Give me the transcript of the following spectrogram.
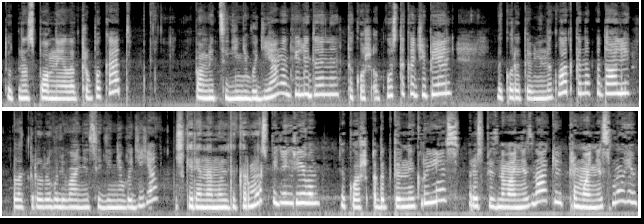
Тут у нас повний електропакет, пам'ять сидіння водія на дві людини, також акустика JBL, декоративні накладки на педалі, електрорегулювання сидіння водія, шкіряне мультикермо з підігрівом, також адаптивний круїз, розпізнавання знаків, тримання смугів,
